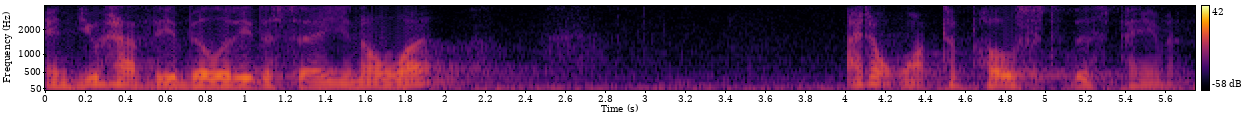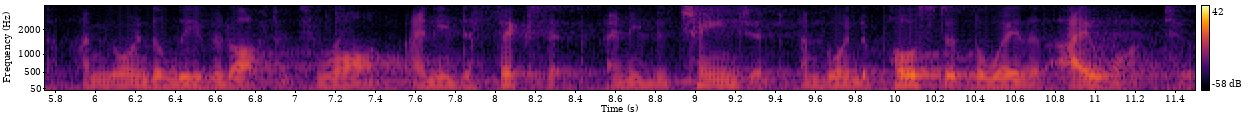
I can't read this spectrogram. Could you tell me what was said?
and you have the ability to say, you know what? I don't want to post this payment. I'm going to leave it off. It's wrong. I need to fix it. I need to change it. I'm going to post it the way that I want to.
